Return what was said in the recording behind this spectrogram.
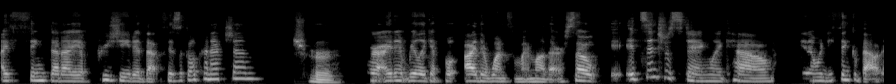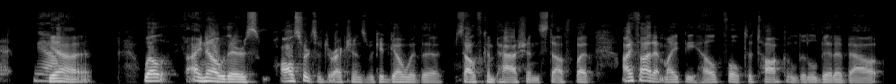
i think that i appreciated that physical connection sure. where i didn't really get either one from my mother. So it's interesting like how you know when you think about it. Yeah. Yeah. Well i know there's all sorts of directions we could go with the self-compassion stuff but i thought it might be helpful to talk a little bit about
